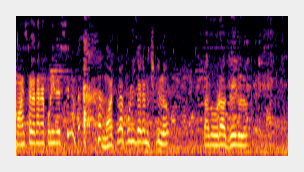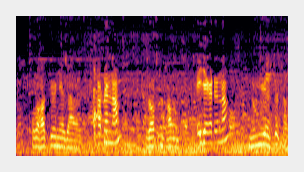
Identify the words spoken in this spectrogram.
মহেশতলা থানার পুলিশ এসেছিল? মশলা পুলিশ এখানে ছিল তবে ওরা দেখল ওরা হসপিটালে নিয়ে যাওয়া হয়েছে। আপনার নাম? রতন খাউন এই জায়গাটার নাম? নুঙ্গি স্টেশন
